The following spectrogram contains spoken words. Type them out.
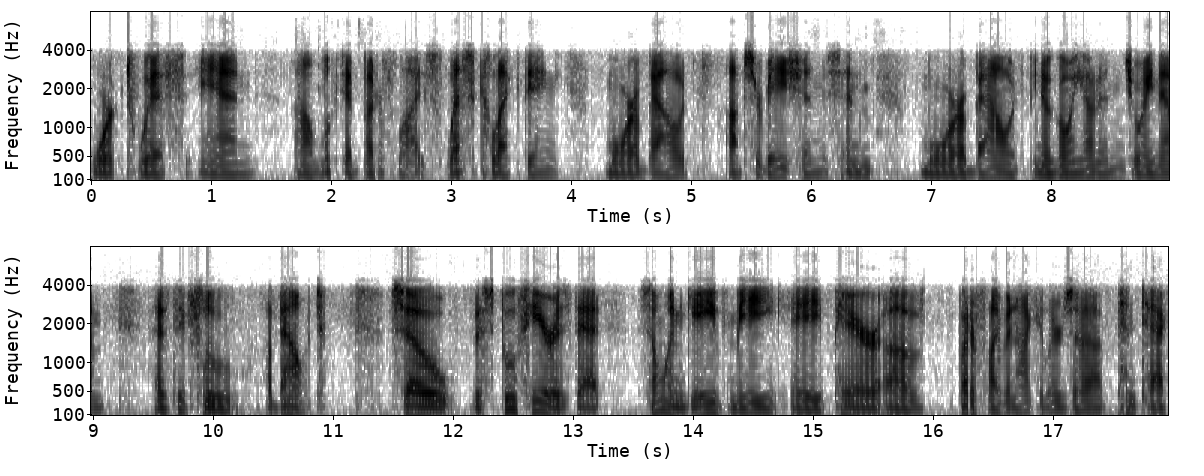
worked with and uh, looked at butterflies, less collecting, more about observations, and more about you know going out and enjoying them as they flew about. So the spoof here is that someone gave me a pair of butterfly binoculars, uh, Pentax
